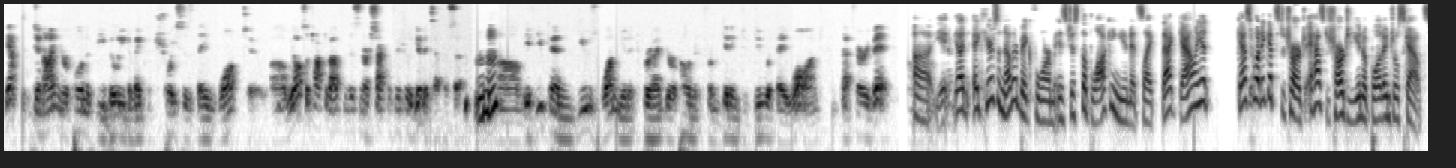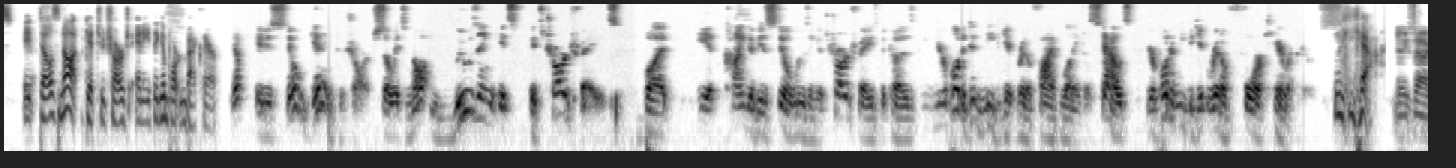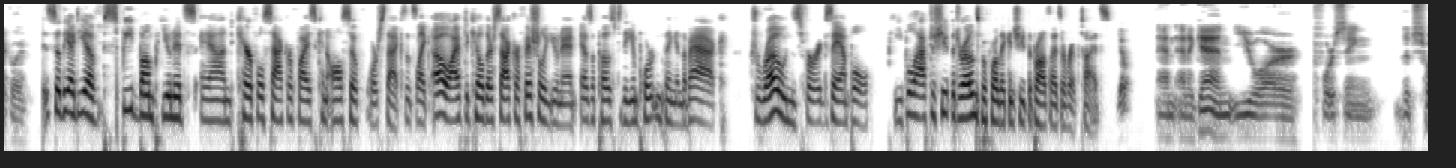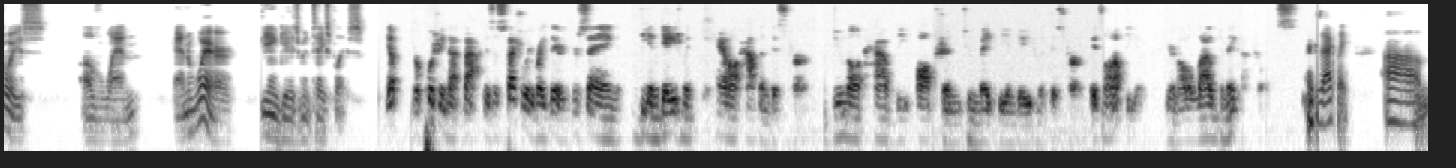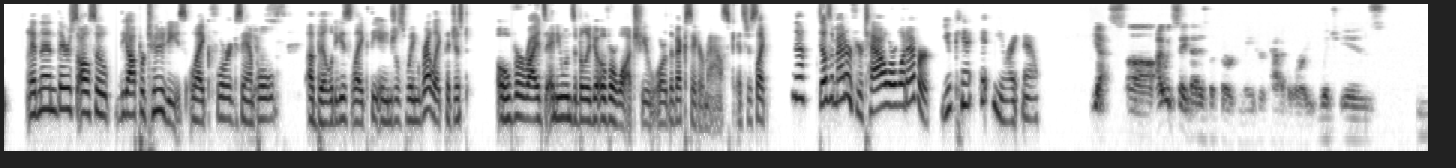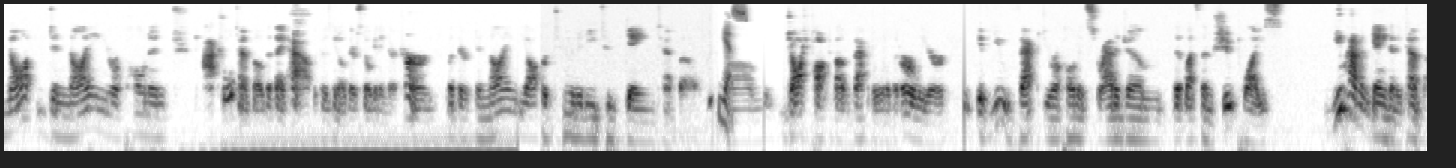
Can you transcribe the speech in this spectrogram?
Yeah, denying your opponent the ability to make the choices they want to. Uh, we also talked about this in our sacrificial units episode. Mm-hmm. Um, if you can use one unit to prevent your opponent from getting to do what they want, that's very big. Uh, Um, y- and, here's another big form: is just the blocking units. Like that Gallant. Guess Yeah. what? It gets to charge. It has to charge a unit Blood Angel Scouts. It Yes. does not get to charge anything important back there. Yep, it is still getting to charge, so it's not losing its its charge phase, but it kind of is still losing its charge phase because your opponent didn't need to get rid of five Blood Angel Scouts. Your opponent needed to get rid of four characters. yeah. Yeah, exactly. So the idea of speed bump units and careful sacrifice can also force that because it's like, oh, I have to kill their sacrificial unit as opposed to the important thing in the back. Drones, for example, people have to shoot the drones before they can shoot the broadsides or riptides. Yep. And and again, you are forcing the choice of when and where the engagement takes place. Yep, you're pushing that back, because especially right there, you're saying the engagement cannot happen this turn. Do not have the option to make the engagement this turn. It's not up to you. You're not allowed to make that choice. Exactly. Um, and then there's also the opportunities, like for example, Yes. abilities like the Angel's Wing Relic that just overrides anyone's ability to overwatch you, or the Vexator Mask. It's just like, nah, doesn't matter if you're Tau or whatever. You can't hit me right now. Yes, uh, I would say that is the third major category, which is not denying your opponent actual tempo that they have, because, you know, they're still getting their turn, but they're denying the opportunity to gain tempo. Yes. Um, Josh talked about Vect a little bit earlier. If you Vect your opponent's stratagem that lets them shoot twice, you haven't gained any tempo,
